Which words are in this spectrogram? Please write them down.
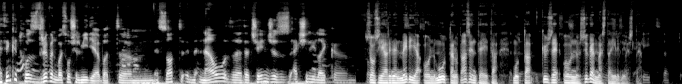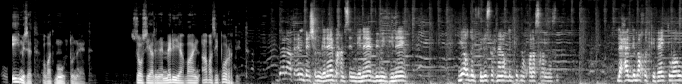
I think it was driven by social media, but um, it's not now. The the changes actually like. Um, Sosiaalinen media on muuttanut asenteita, mutta kyse on syvemmästä ilmiöstä. Ihmiset ovat muuttuneet. Sosiaalinen media vain avasi portit. ياخدوا الفلوس وإحنا ناخد الكتنه وخلاص خلصنا لحد ما اخد كفايتي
